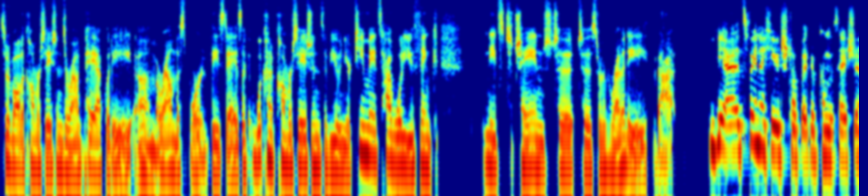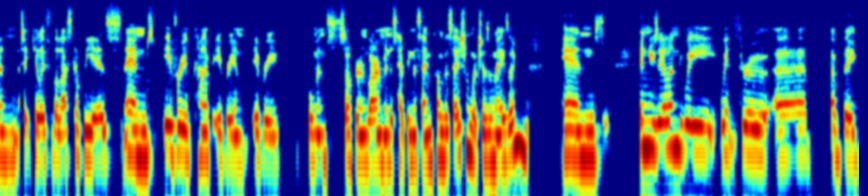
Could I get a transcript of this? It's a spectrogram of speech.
sort of all the conversations around pay equity um, around the sport these days. Like, what kind of conversations have you and your teammates have? What do you think needs to change to to sort of remedy that? Yeah, it's been a huge topic of conversation, particularly for the last couple of years, and every kind of every and every women's soccer environment is having the same conversation, which is amazing. And in New Zealand, we went through a, a big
